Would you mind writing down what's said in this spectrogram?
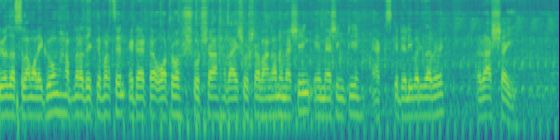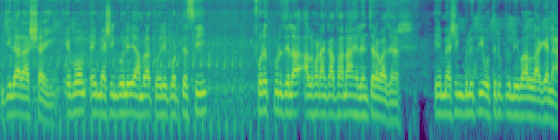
বিয়োজ আসসালামু আলাইকুম। আপনারা দেখতে পাচ্ছেন, এটা একটা অটো সরষা রায় সরষা ভাঙানো মেশিন। এই মেশিনটি আজকে ডেলিভারি যাবে রাজশাহী, জেলা রাজশাহী। এবং এই মেশিনগুলি আমরা তৈরি করতেছি ফরিদপুর জেলা আলফাডাঙ্গা থানা, হেলেঞ্চার বাজার। এই মেশিনগুলিতে অতিরিক্ত লিভার লাগে না।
